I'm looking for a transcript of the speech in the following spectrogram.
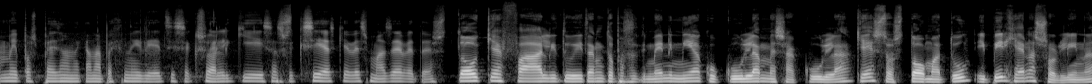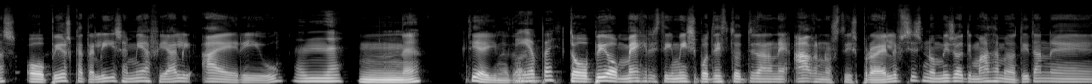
Μήπως παίζανε κανένα παιχνίδι έτσι σεξουαλική ασφυξία και δεν συμμαζεύεται. Στο κεφάλι του ήταν τοποθετημένη μία κουκούλα με σακούλα και στο στόμα του υπήρχε ένας σωλήνας, ο οποίος καταλήγει σε μία φιάλη αερίου. Ναι. Ναι. Τι έγινε τώρα; Για πες. Το οποίο μέχρι στιγμής υποτίθεται ότι ήταν άγνωστη προέλευσης. Νομίζω ότι μάθαμε ότι ήταν ε,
